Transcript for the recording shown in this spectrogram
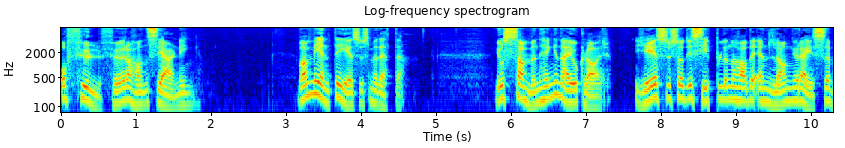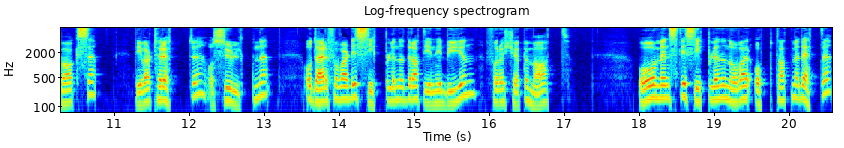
å fullføre Hans gjerning. Hva mente Jesus med dette? Jo, sammenhengen er jo klar. Jesus og disiplene hadde en lang reise bak seg. De var trøtte og sultne, og derfor var disiplene dratt inn i byen for å kjøpe mat. Og mens disiplene nå var opptatt med dette,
